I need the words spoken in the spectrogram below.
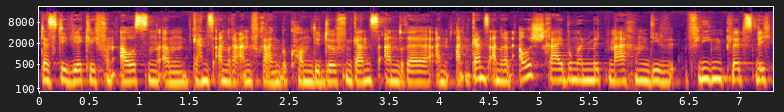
dass die wirklich von außen ähm, ganz andere Anfragen bekommen. Die dürfen ganz andere, an, an ganz anderen Ausschreibungen mitmachen. Die fliegen plötzlich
